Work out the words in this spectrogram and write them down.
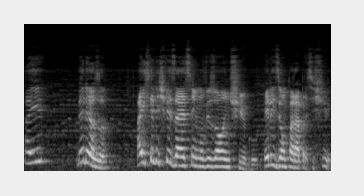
Aí, beleza. Aí se eles fizessem no visual antigo, eles iam parar pra assistir?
